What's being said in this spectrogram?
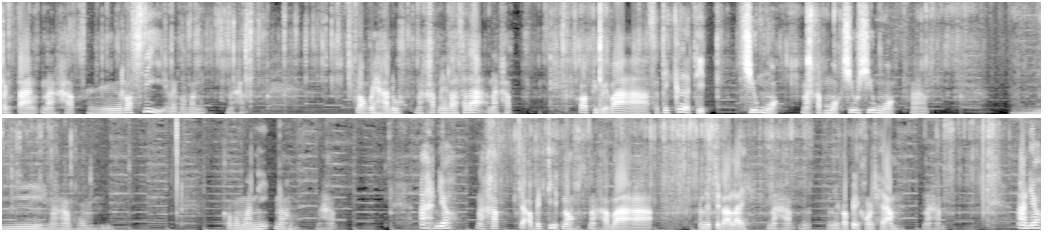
ต่างๆนะครับเออลอซี่อะไรประมาณนี้นะครับ ลองไปหาดูนะครับใน Lazada นะครับ ก็พิมพ์ไปว่าสติกเกอร์ติดชิวหมวกนะครับหมวกชิวชิวหมวกนะครับนี่นะครับผม ก็ประมาณนี้เนาะนะครับอะเดี๋ยวนะครับจะเอาไปติดเนาะนะครับว่ามันจะเป็นอะไรนะครับอันนี้ก็เป็นของแถมนะครับอะเดี๋ยว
